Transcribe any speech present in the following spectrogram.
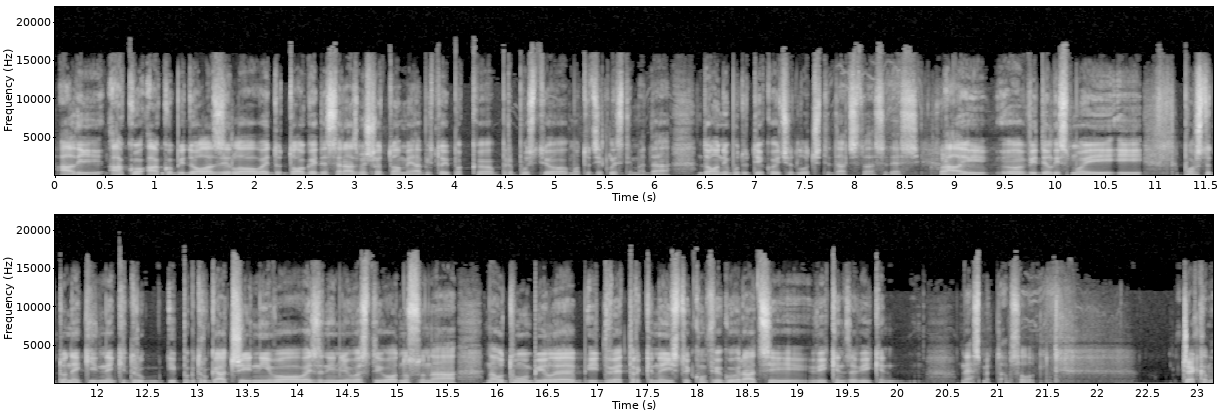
ali ako, ako bi dolazilo ovaj, do toga i da se razmišlja o tome, ja bih to ipak eh, prepustio motociklistima da, da oni budu ti koji će odlučiti da će to da se desi. Hvala. Ali uh, videli smo i, i pošto je to neki, neki drug, ipak drugačiji nivo ovaj, zanimljivosti u odnosu na, na automobile i dve trke na istoj konfiguraciji vikend za vikend ne smeta, apsolutno čekamo.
